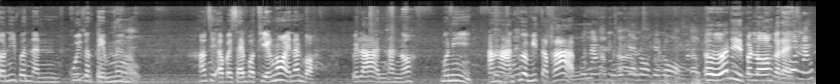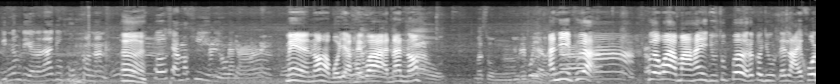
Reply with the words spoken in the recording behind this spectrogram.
ตอนนี้เพิ่นอันคุยกันเต็มหนึงเฮาสิเอาไปใส่บ่เถียงน้อยนั่นบ่เวลาอันนั้นเนาะมื้อนี้อาหารเพื่อมิตรภาพเพิ่นนั่งกินกับยายโลยายลองเออ นี่ปันลองก็ได้เพิ่นนั่งกินน้ำเดียวนะนะยูทูบเท่านั้น เออเพิ่นแชมมาขี้เดียวนะนะแม่เนาะค่ะบ่อยากให้ว่าอันนั้นเนาะ มาส่งยูทูบเบอร์อันนี้เพื่อเพื่อว่ามาให้ยูทูบเบอร์แล้วก็อยู่หลาย ๆ คน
